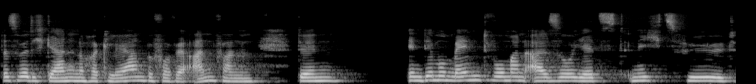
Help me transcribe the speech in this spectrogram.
Das würde ich gerne noch erklären, bevor wir anfangen. Denn in dem Moment, wo man also jetzt nichts fühlt,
